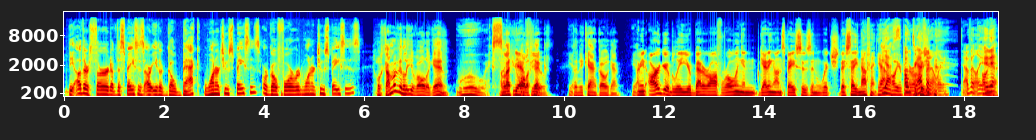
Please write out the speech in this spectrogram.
the other third of the spaces are either go back one or two spaces or go forward one or two spaces. Well, some of them let you roll again, Woo, exciting. unless you Yeah, roll a few. six. Yeah. Then you can't go again. Yeah. I mean, arguably, you're better off rolling and getting on spaces in which they say nothing. Yeah. Yes. Oh, you're better off. definitely. definitely. Oh, and yeah.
